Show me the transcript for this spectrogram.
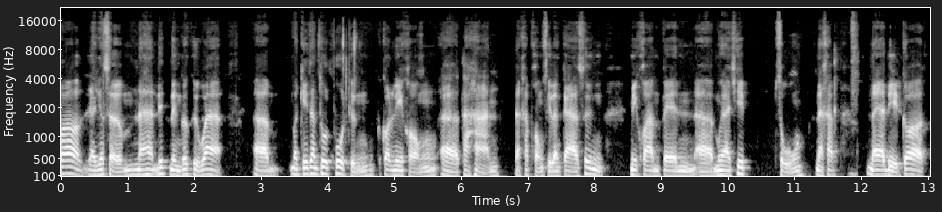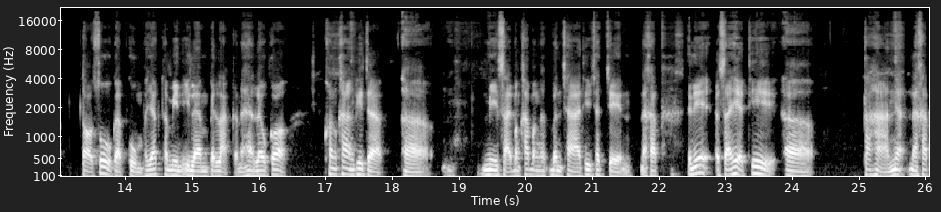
ก็อยากจะเสริมนะฮะนิดหนึ่งก็คือว่า เมื่อกี้ท่านทูตพูดถึงกรณีของอทหารนะครับของศรีลังกาซึ่งมีความเป็นมืออาชีพสูงนะครับ ในอดีตก็ต่อสู้กับกลุ่มพยัคฆ์ทมินอีแลมเป็นหลักนะฮะแล้วก็ค่อนข้างที่จะมีสายบังคับบัญชาที่ชัดเจนนะครับทีนี้สาเหตุที่ทหารเนี่ยนะครับ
